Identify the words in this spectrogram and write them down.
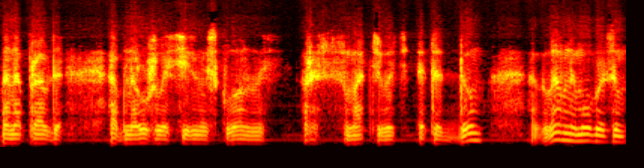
Она, правда, обнаружила сильную склонность рассматривать этот дом главным образом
